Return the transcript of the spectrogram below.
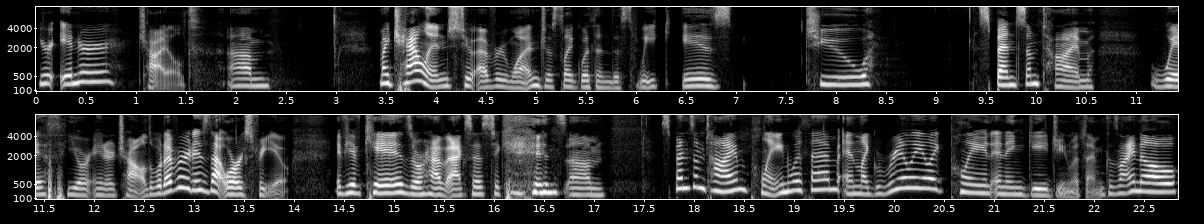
your inner child. Um, my challenge to everyone, just like within this week, is to spend some time with your inner child, whatever it is that works for you. If you have kids or have access to kids, um, spend some time playing with them and like really like playing and engaging with them. Because I know,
